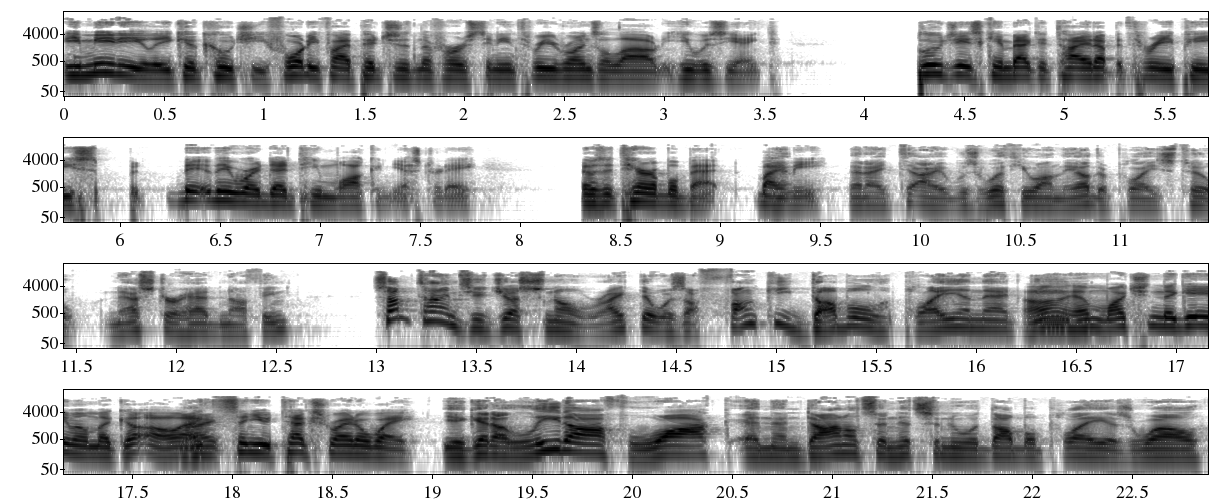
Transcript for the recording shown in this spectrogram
immediately Kikuchi, forty-five pitches in the first inning, three runs allowed. He was yanked. Blue Jays came back to tie it up at three apiece, but they, they were a dead team walking yesterday. It was a terrible bet by me. Then I, I was with you on the other plays too. Nestor had nothing. Sometimes you just know, right? There was a funky double play in that oh, game. Oh, I'm watching the game. I'm like, oh, I Right. send you a text right away. You get a leadoff walk, and then Donaldson hits into a double play as well.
